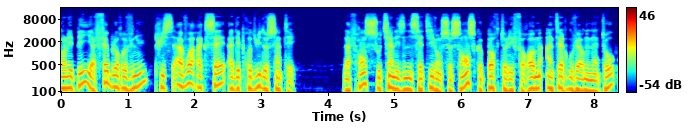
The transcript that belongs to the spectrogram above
dans les pays à faible revenu, puisse avoir accès à des produits de santé. La France soutient les initiatives en ce sens que portent les forums intergouvernementaux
